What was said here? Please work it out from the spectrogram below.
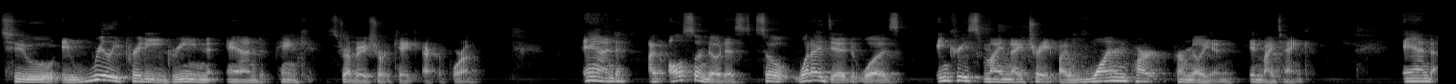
to a really pretty green and pink strawberry shortcake acropora. And I've also noticed, so what I did was increase my nitrate by one part per million in my tank. And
